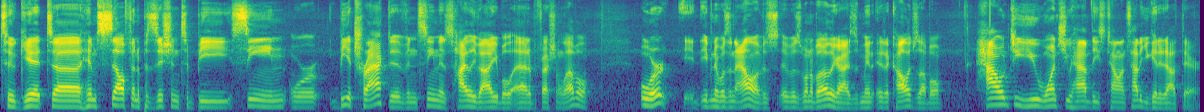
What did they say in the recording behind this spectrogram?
to get uh, himself in a position to be seen or be attractive and seen as highly valuable at a professional level, or even if it wasn't Al, it was, it was one of the other guys at a college level. How do you, once you have these talents, how do you get it out there?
